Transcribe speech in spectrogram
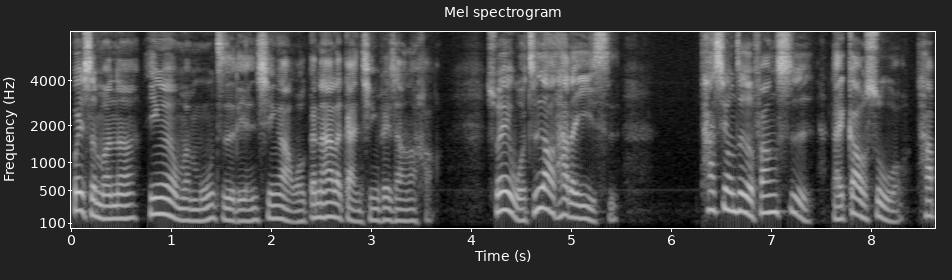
为什么呢？因为我们母子连心啊，我跟他的感情非常的好，所以我知道他的意思。他是用这个方式来告诉我，他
